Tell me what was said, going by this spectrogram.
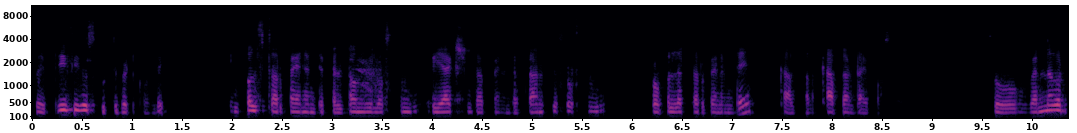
so ఈ త్రీ ఫిగర్స్ గుర్తుపెట్టుకోండి. ఇంపల్స్ టర్బైన్ అంటే పెల్టాన్ వీల్ వస్తుంది రియాక్షన్ టర్బైన్ అంటే ఫ్రాన్సిస్ వస్తుంది ప్రొపెల్లర్ టర్బైన్ అంటే కాప్లాన్ కాప్లాన్ టైప్ వస్తుంది. So whenever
